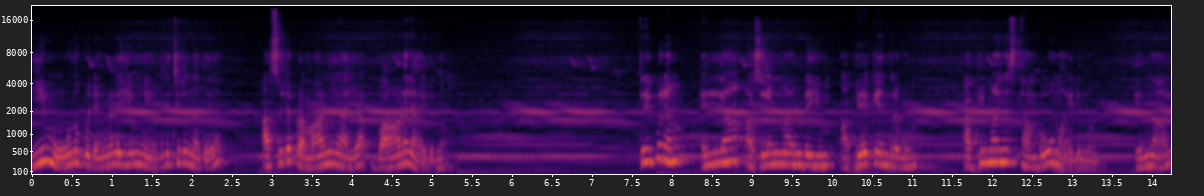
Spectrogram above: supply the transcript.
ഈ മൂന്ന് പുരങ്ങളെയും നിയന്ത്രിച്ചിരുന്നത് അസുര പ്രമാണിയായ ബാണനായിരുന്നു. ത്രിപുരം എല്ലാ അസുരന്മാരുടെയും അഭയകേന്ദ്രവും അഭിമാന സ്തംഭവുമായിരുന്നു എന്നാൽ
